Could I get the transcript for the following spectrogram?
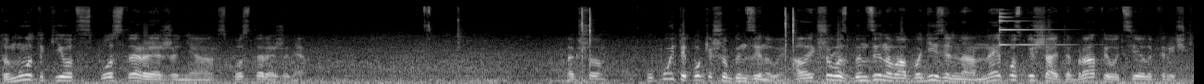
Тому такі от спостереження. спостереження. Так що купуйте поки що бензиновий. Але якщо у вас бензинова або дізельна, не поспішайте брати оці електрички.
